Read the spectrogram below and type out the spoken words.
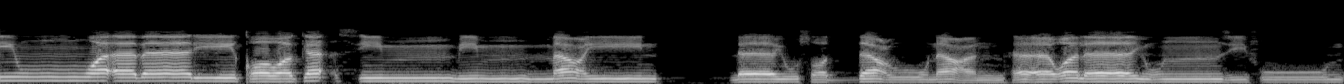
وَأَبَارِيقَ وَكَأْسٍ مِّن مَّعِينٍ. لَّا يُصَدَّعُونَ عَنْهَا وَلَا يُنزِفُونَ.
